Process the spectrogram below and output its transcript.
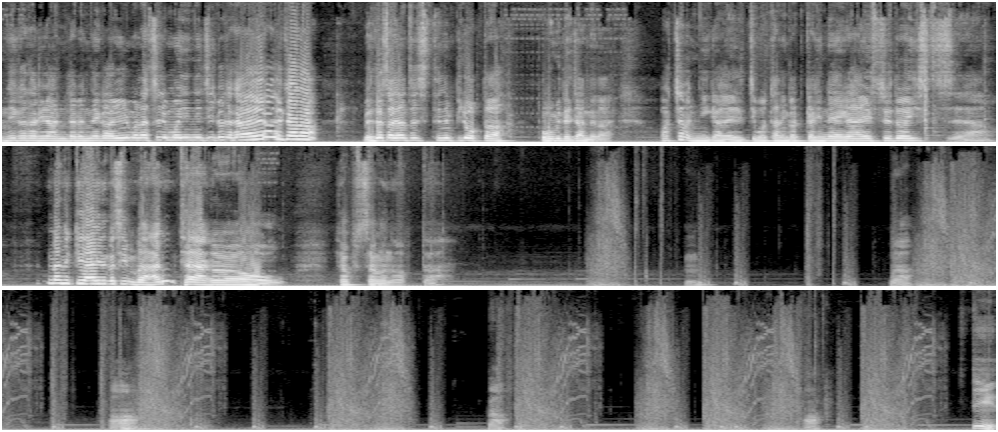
네가 나를 안다면 내가 얼마나 쓸모 있는지를 잘 알잖아. 매드 사이언티스트는 필요 없다. 도움이 되지 않는 한. 어쩌면 네가 알지 못하는 것까지 내가 알 수도 있어. 나는 꽤 아는 것이 많다고. 협상은 없다. 음? 뭐야? 아. 뭐야? 아? C,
